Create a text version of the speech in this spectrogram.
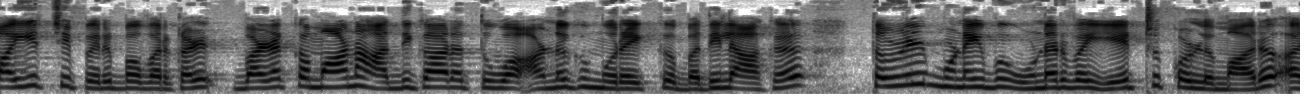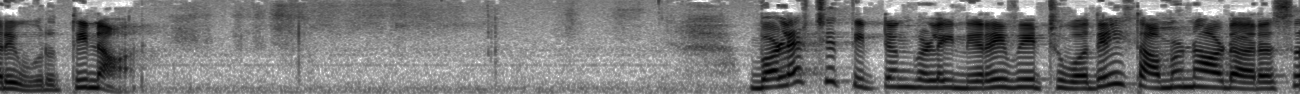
பயிற்சி பெறுபவர்கள் வழக்கமான அதிகாரத்துவ அணுகுமுறைக்கு பதிலாக தொழில் முனைவு உணர்வை ஏற்றுக்கொள்ளுமாறு அறிவுறுத்தினார். வளர்ச்சி திட்டங்களை நிறைவேற்றுவதில் தமிழ்நாடு அரசு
